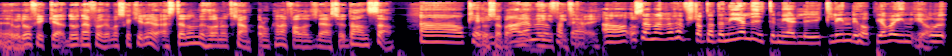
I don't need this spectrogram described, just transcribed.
Eh, Och då fick jag, då när jag frågade vad ska killen göra? Jag ställer dem i hörn och trampar, de kan i alla fall lära sig att dansa. Ah, okej. Och då sa jag bara, ja, nej, det är ingenting för mig. Ja, och sen har jag förstått att den är lite mer lik Lindy Hop. Jag var in Ja. och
